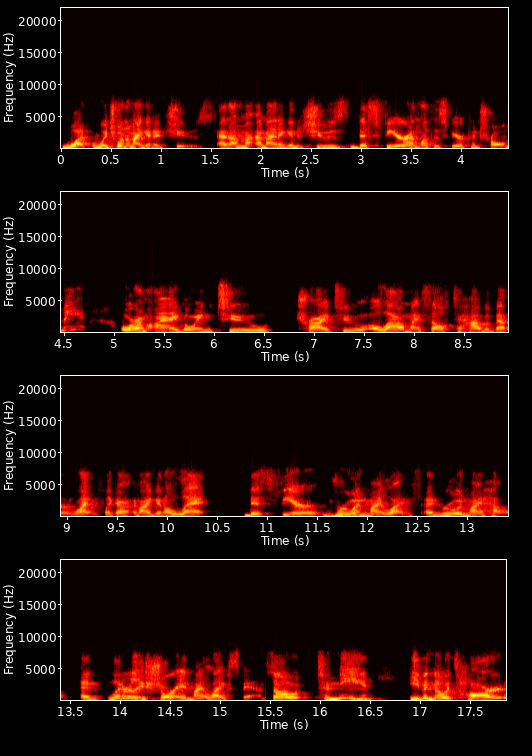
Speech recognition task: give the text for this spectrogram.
what which one am i going to choose? And am, am i going to choose this fear and let this fear control me? Or am i going to try to allow myself to have a better life? Like am i going to let this fear ruin my life and ruin my health and literally shorten my lifespan? So to me even though it's hard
